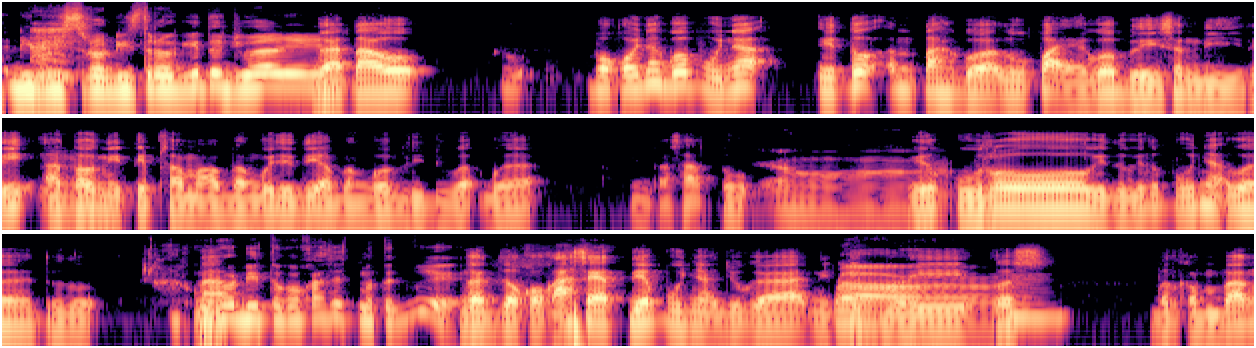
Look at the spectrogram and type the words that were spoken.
di distro distro gitu jualnya Nggak tahu. Pokoknya gue punya itu entah gue lupa ya gue beli sendiri Hmm. atau nitip sama abang gue jadi abang gue beli dua gue minta satu oh. itu kuro gitu gitu punya gue dulu Kuro di toko kaset mata gue nggak di toko kaset dia punya juga nitip Oh. beli terus Hmm. berkembang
